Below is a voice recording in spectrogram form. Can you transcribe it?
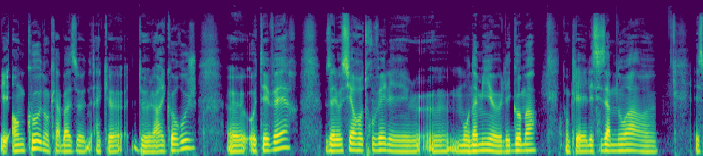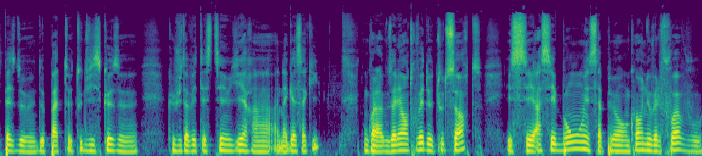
les anko, donc à base de, avec euh, de l'haricot rouge, au thé vert. Vous allez aussi retrouver les, mon ami les goma, donc les, sésames noirs, l'espèce de, pâte toute visqueuse que je t'avais testé hier à Nagasaki. Donc voilà, vous allez en trouver de toutes sortes et c'est assez bon et ça peut encore une nouvelle fois vous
